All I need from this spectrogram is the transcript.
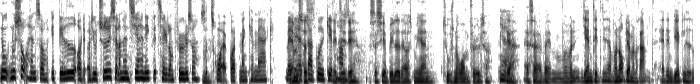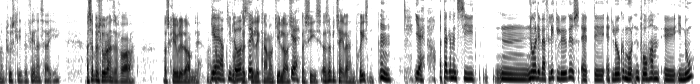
nu, nu så han så et billede, og det, og det er jo tydeligt, selvom han siger, at han ikke vil tale om følelser, mm. så tror jeg godt, man kan mærke, hvad Jamen, det er, der er gået igennem det, ham. Det, det, det. Så siger billedet der også mere end tusind ord om følelser. Ja. ja altså, hvad, hvor, jamen, det, det der, hvornår bliver man ramt af den virkelighed, man pludselig befinder sig i? Og så beslutter han sig for at, skrive lidt om det. Og Ja, så og give los, På ikke? telegram og give los, Ja. præcis. Og så betaler han prisen. Ja, og der kan man sige, mm, nu er det i hvert fald ikke lykkedes at, øh, at lukke munden på ham øh, endnu.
